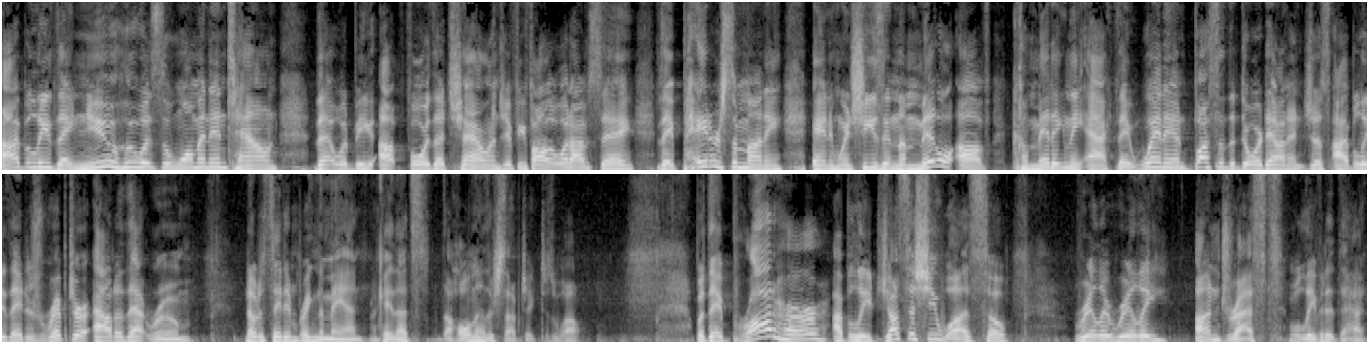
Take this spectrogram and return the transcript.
I believe they knew who was the woman in town that would be up for the challenge. If you follow what I'm saying, they paid her some money, and when she's in the middle of committing the act, they went in, busted the door down, and just, I believe they just ripped her out of that room. Notice they didn't bring the man. Okay, that's a whole other subject as well. But they brought her, I believe, just as she was, so really, really undressed. We'll leave it at that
